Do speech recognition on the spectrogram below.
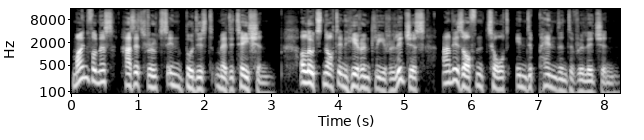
Mindfulness has its roots in Buddhist meditation, although it's not inherently religious and is often taught independent of religion.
